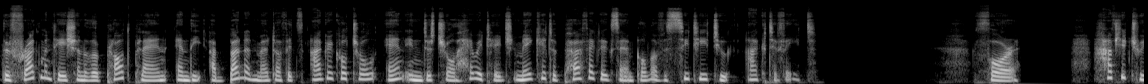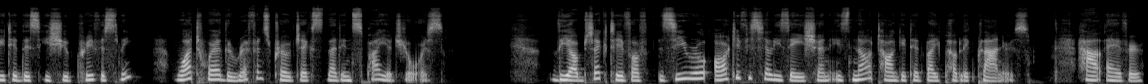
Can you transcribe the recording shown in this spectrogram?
The fragmentation of the plot plan and the abandonment of its agricultural and industrial heritage make it a perfect example of a city to activate. 4. Have you treated this issue previously? What were the reference projects that inspired yours? The objective of zero artificialization is now targeted by public planners. However,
